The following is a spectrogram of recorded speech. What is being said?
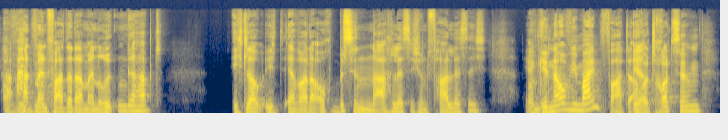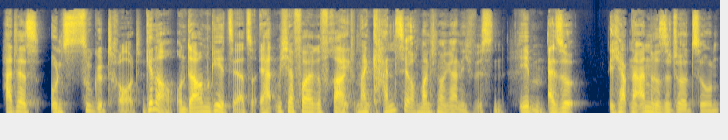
Hat mein Vater da meinen Rücken gehabt? Ich glaube, er war da auch ein bisschen nachlässig und fahrlässig. Ja, genau wie mein Vater, Ja. aber trotzdem hat er es uns zugetraut. Genau, und darum geht's. Er hat, er hat mich ja vorher gefragt. Ey, man kann es ja auch manchmal gar nicht wissen. Eben. Also, ich habe eine andere Situation.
